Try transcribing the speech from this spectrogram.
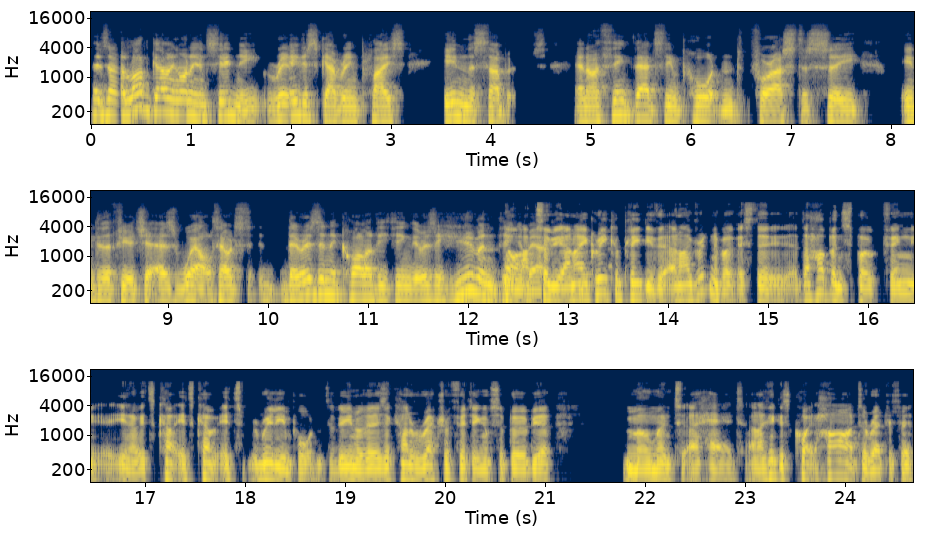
There's a lot going on in Sydney, rediscovering place in the suburbs, and I think that's important for us to see into the future as well. So it's there is an equality thing, there is a human thing No, absolutely, and I agree completely. That, and I've written about this. The the hub and spoke thing. You know, it's it's it's really important. You know, there's a kind of retrofitting of suburbia moment ahead, and I think it's quite hard to retrofit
